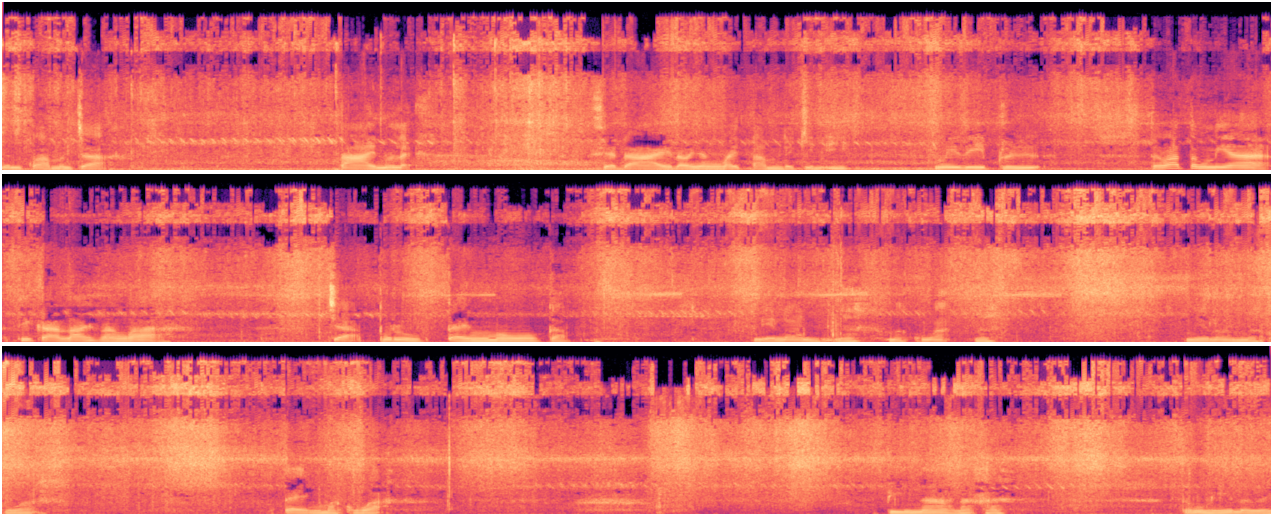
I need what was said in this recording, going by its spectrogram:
จนกว่ามันจะตายนู่นแหละ เสียดายเรายังไว้ตำได้กินอีก ไม่รีบรื้อแต่ว่าตรงเนี้ยที่การเล่าให้ฟังว่า จะปลูกแตงโมกับเมลอนนะมะควะนะเมลอนมะควะ แตงมะควะ ปีหน้านะคะ ตรงนี้เลย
